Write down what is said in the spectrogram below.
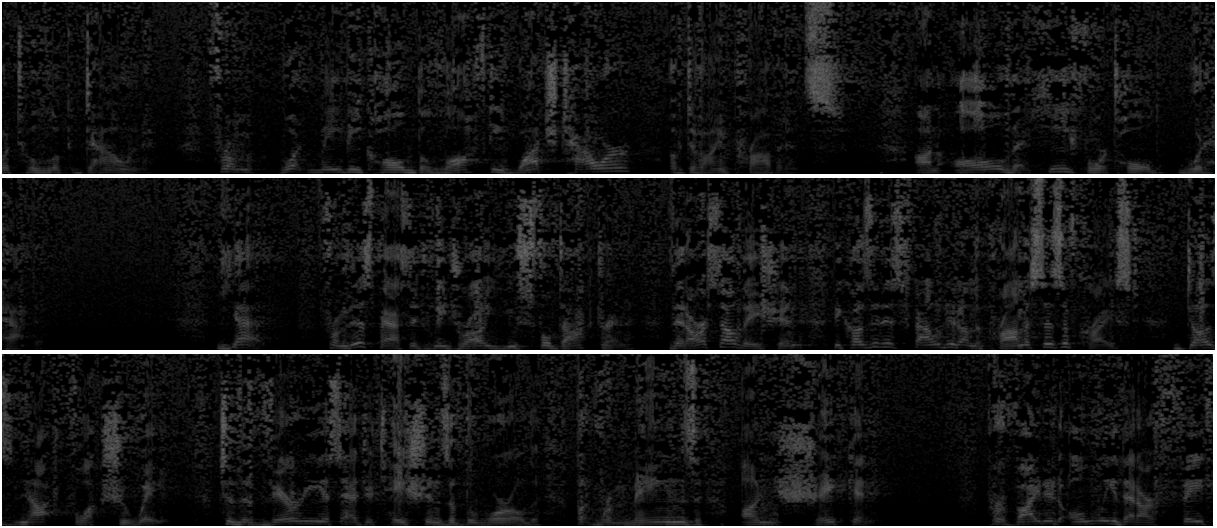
but to look down from what may be called the lofty watchtower of divine providence on all that he foretold would happen. Yet, from this passage, we draw useful doctrine that our salvation, because it is founded on the promises of Christ, does not fluctuate to the various agitations of the world, but remains unshaken, provided only that our faith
